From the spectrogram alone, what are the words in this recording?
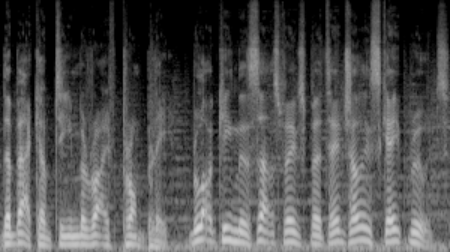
The backup team arrived promptly, blocking the suspect's potential escape route.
